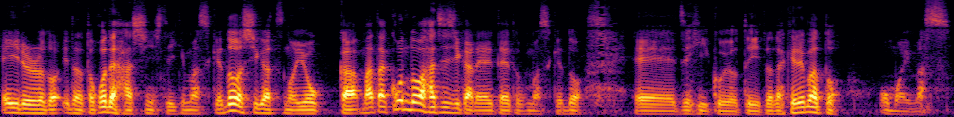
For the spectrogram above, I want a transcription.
えーいろいろといろんなところで発信していきますけど4月の4日また今度は8時からやりたいと思いますけど、えーぜひご予定いただければと思います。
